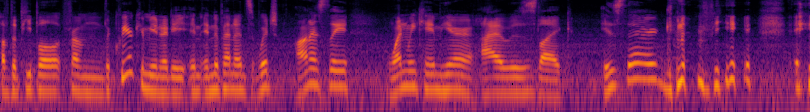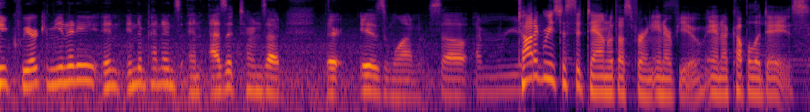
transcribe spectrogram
of the people from the queer community in Independence. Which honestly, when we came here, I was like, is there gonna be a queer community in Independence? And as it turns out, there is one. So I'm really Todd agrees to sit down with us for an interview in a couple of days.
